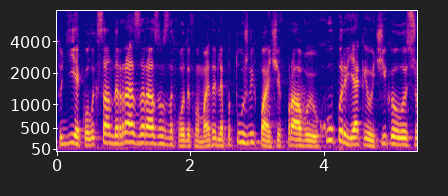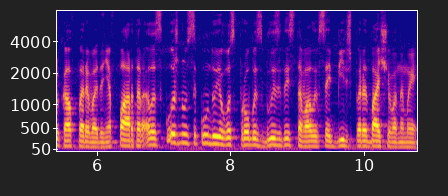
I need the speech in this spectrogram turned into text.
тоді як Олександр раз за разом знаходив моменти для потужних панчів правою. Хупер, як і очікувалось, шукав переведення в партер, але з кожну секунду його спроби зблизитись ставали все більш передбачуваними.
